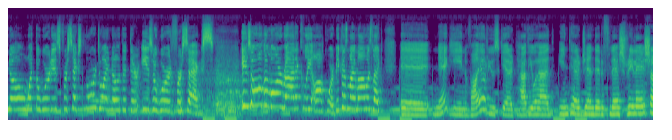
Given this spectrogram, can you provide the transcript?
know what the word is for sex, nor do I know that there is a word for sex, is all the more radically awkward because my mom was like, eh, Negin, why are you scared? Have you had intergender flesh relation?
